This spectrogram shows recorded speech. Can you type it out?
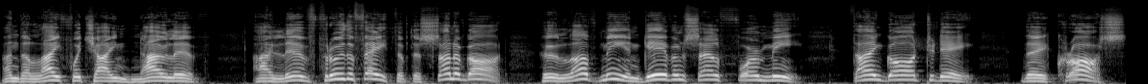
And the life which I now live, I live through the faith of the Son of God who loved me and gave himself for me. Thank God today the cross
